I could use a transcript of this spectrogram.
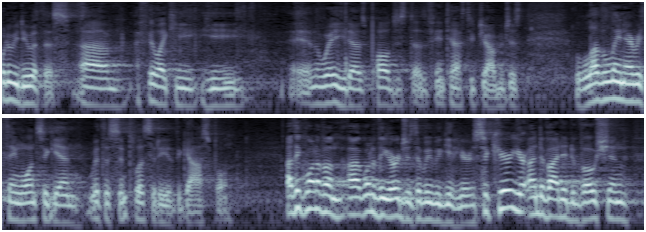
What do we do with this? Um, I feel like he, he, in the way he does, Paul just does a fantastic job of just leveling everything once again with the simplicity of the gospel. I think one of them, uh, one of the urges that we would get here is secure your undivided devotion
